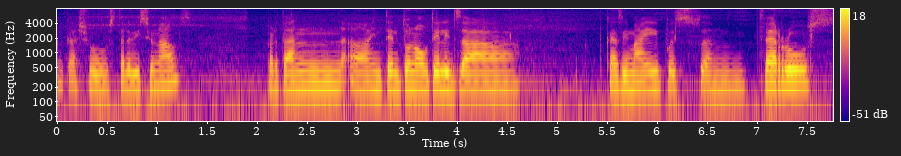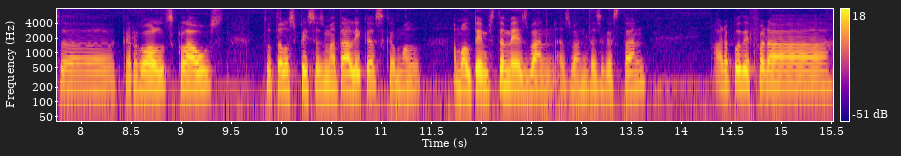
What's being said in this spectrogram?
encaixos tradicionals, per tant eh, intento no utilitzar quasi mai pues, ferros, eh, cargols, claus, totes les peces metàl·liques que amb el, amb el temps també es van, es van desgastant. Ara poder farà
